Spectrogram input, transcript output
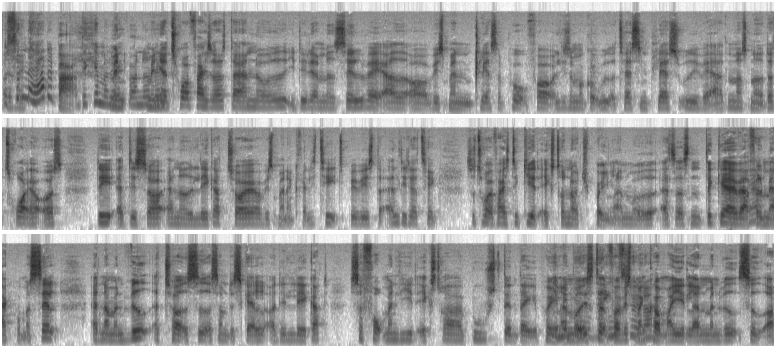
og sådan er det bare. Det kan man Men, ikke gøre noget men ved. jeg tror faktisk også, der er noget i det der med selvværdet, og hvis man klæder sig på for ligesom at gå ud og tage sin plads ud i verden og sådan noget, der tror jeg også, det at det så er noget lækkert tøj, og hvis man er kvalitetsbevidst og alle de der ting, så tror jeg faktisk, det giver et ekstra notch på en eller anden måde. Altså sådan, det kan jeg i hvert fald Ja. mærke på mig selv, at når man ved, at tøjet sidder som det skal, og det er lækkert, så får man lige et ekstra boost den dag på en Jamen, eller anden måde, i stedet for hvis man om. kommer i et eller andet, man ved sidder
